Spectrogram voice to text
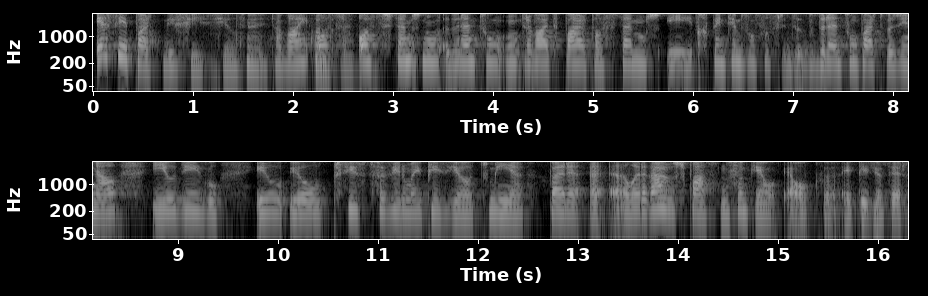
essa é a parte difícil, Sim. está bem? Ou se, ou se estamos num- durante um, um trabalho de parto, ou se estamos e de repente temos um sofrimento durante um parto vaginal e eu digo, eu, eu preciso de fazer uma episiotomia para a- a- alargar o espaço, no fundo, que é o, é o que a episio serve,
